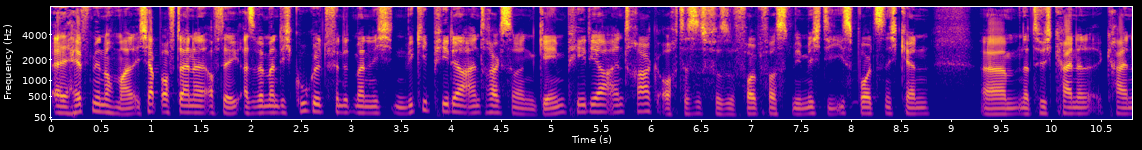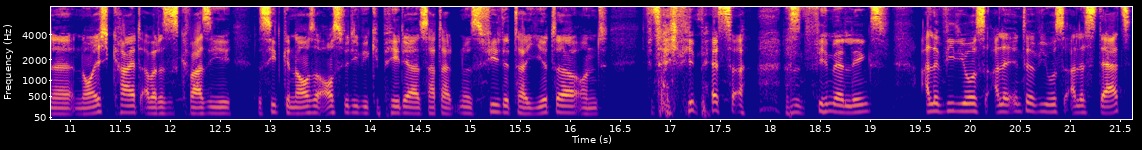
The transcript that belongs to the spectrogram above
äh, helf mir nochmal, ich habe auf deine, auf der, also wenn man dich googelt, findet man nicht einen Wikipedia-Eintrag, sondern einen Gamepedia-Eintrag. Auch das ist für so Vollpfosten wie mich, die E-Sports nicht kennen, ähm, natürlich keine, keine Neuigkeit, aber das ist quasi, das sieht genauso aus wie die Wikipedia. Es hat halt nur, ist viel detaillierter und finde es eigentlich viel besser. Da sind viel mehr Links, alle Videos, alle Interviews, alle Stats.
